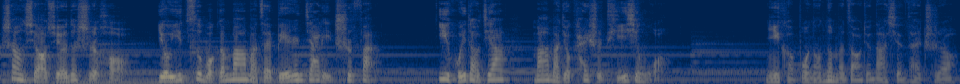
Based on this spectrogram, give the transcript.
上小学的时候，有一次我跟妈妈在别人家里吃饭，一回到家，妈妈就开始提醒我：“你可不能那么早就拿咸菜吃哦。”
